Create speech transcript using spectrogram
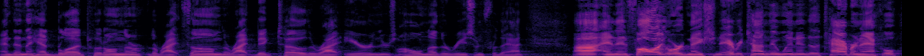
and then they had blood put on the, the right thumb, the right big toe, the right ear, and there's a whole other reason for that. Uh, and then, following ordination, every time they went into the tabernacle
